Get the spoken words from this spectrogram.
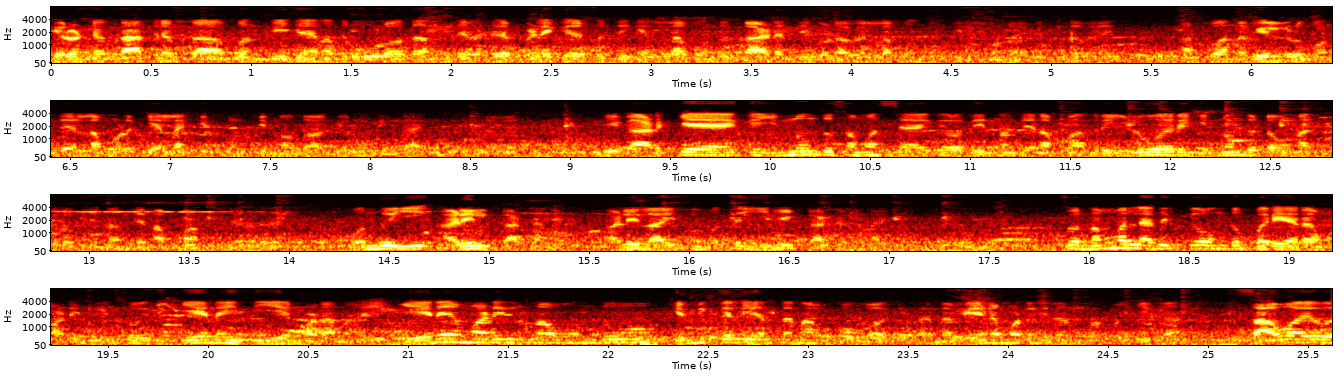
ಕೆಲವೊಂದು ಟೈಮ್ ರಾತ್ರಿ ಬ- ಬಂದು ಬೀಜ ಏನಾದ್ರು ಉಳೋದು ಅಂತ ಹೇಳಿದ್ರೆ ಬೆಳಗ್ಗೆ ಅಷ್ಟೊತ್ತಿಗೆ ಎಲ್ಲ ಬಂದು ಕಾಡಂದಿಗಳು ಅವೆಲ್ಲ ಬಂದು ಹೋಗಿರ್ತವೆ ಅಥವಾ ನವಿಲುಗಳು ಬಂದು ಎಲ್ಲ ಮೊಳಕೆ ಎಲ್ಲ ಕಿತ್ಕೊಂಡು ತಿನ್ನೋದು ಆಗಿರೋದು ಹಿಂಗಾಗಿರ್ತವೆ ಈಗ ಅಡಿಕೆಗೆ ಇನ್ನೊಂದು ಸಮಸ್ಯೆ ಆಗಿರೋದು ಇನ್ನೊಂದೇನಪ್ಪ ಅಂದರೆ ಇಳುವರಿಗೆ ಇನ್ನೊಂದು ಡೌನ್ ಆಗ್ತಿರೋದು ಇನ್ನೊಂದೇನಪ್ಪ ಅಂತ ಒಂದು ಈ ಅಳಿಲ್ ಕಾಟನ್. ಅಳಿಲಾಯಿತು ಮತ್ತು ಇಲಿ ಕಾಟಗಳಾಯಿತು ಸೊ ನಮ್ಮಲ್ಲಿ ಅದಕ್ಕೆ ಒಂದು ಪರಿಹಾರ ಮಾಡಿದ್ವಿ. ಸೊ ಇದಕ್ಕೆ ಏನೈತಿ, ಏನು ಮಾಡೋಣ? ಈಗ ಏನೇ ಮಾಡಿದ್ರು ನಾವು ಒಂದು ಕೆಮಿಕಲಿ ಅಂತ ನಾವು ಹೋಗುವಾಗಿಲ್ಲ. ನಾವು ಏನೇ ಮಾಡಿದ್ರೆ ಏನು ಮಾಡಬೇಕು? ಈಗ ಸಾವಯವ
